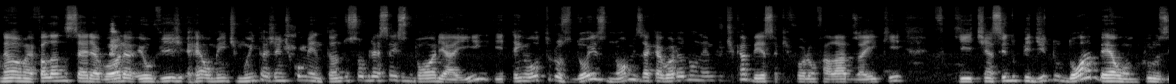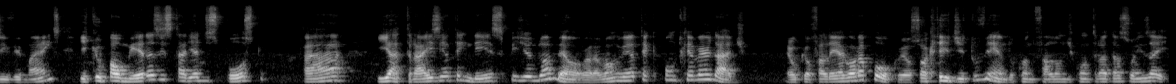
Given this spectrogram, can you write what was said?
Não, mas falando sério agora, eu vi realmente muita gente comentando sobre essa história aí, e tem outros dois nomes, é que agora eu não lembro de cabeça, que foram falados aí que, que tinha sido pedido do Abel, inclusive, mais, e que o Palmeiras estaria disposto a ir atrás e atender esse pedido do Abel. Agora vamos ver até que ponto que é verdade. É o que eu falei agora há pouco, eu só acredito vendo quando falam de contratações aí.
